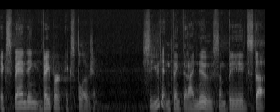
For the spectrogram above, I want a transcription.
expanding, vapor explosion. So you didn't think that I knew some big stuff.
